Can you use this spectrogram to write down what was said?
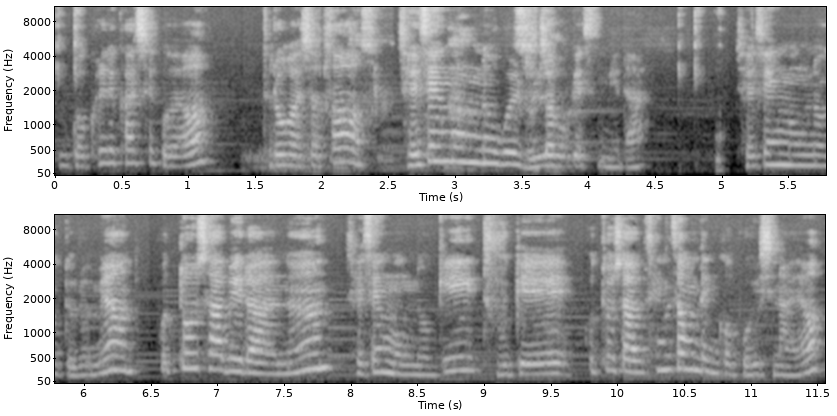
이거 클릭하시고요. 들어가셔서 재생 목록을 눌러 보겠습니다. 재생 목록 누르면 포토샵이라는 재생 목록이 두 개 포토샵 생성된 거 보이시나요?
